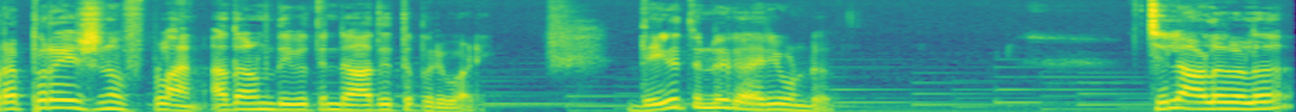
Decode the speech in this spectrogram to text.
പ്രിപ്പറേഷൻ ഓഫ് പ്ലാൻ അതാണ് ദൈവത്തിന്റെ ആദ്യത്തെ പരിപാടി. ദൈവത്തിന്റെ ഒരു കാര്യമുണ്ട്. ചില ആളുകൾ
